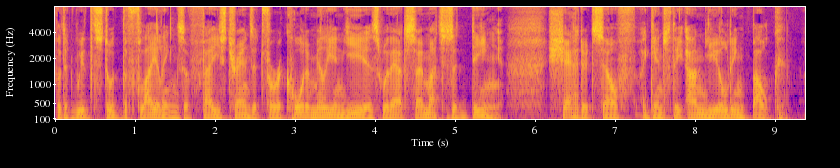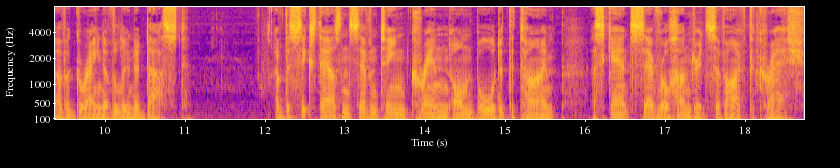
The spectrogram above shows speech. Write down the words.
that had withstood the flailings of phase transit for a quarter million years without so much as a ding, shattered itself against the unyielding bulk of a grain of lunar dust. Of the 6,017 Kren on board at the time, a scant several hundred survived the crash.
